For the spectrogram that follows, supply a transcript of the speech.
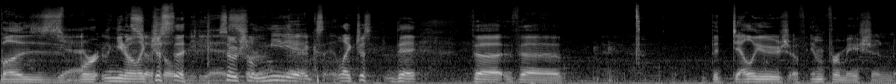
buzz Yeah. wor- you know like just the media social sort of, media yeah. ex- like just the the the the deluge of information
